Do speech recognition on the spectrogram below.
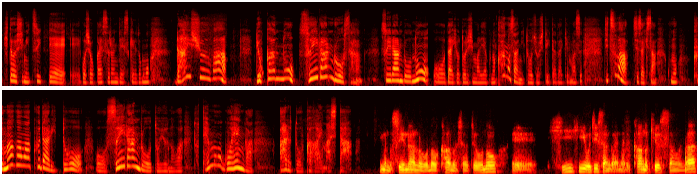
人吉について、えー、ご紹介するんですけれども来週は旅館の水蘭楼さん水蘭楼の代表取締役の川野さんに登場していただけます実は瀬崎さんこの球磨川下りと水蘭楼というのはとてもご縁があると伺いました今の水蘭楼の川野社長のえー、ひいひいおじいさんがなる川野清さんが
